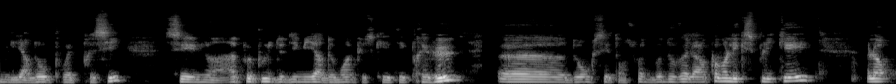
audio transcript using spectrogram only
euh, milliards d'euros pour être précis. C'est un peu plus de 10 milliards de moins que ce qui était prévu. Euh, donc c'est en soi une bonne nouvelle. Alors comment l'expliquer? Alors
